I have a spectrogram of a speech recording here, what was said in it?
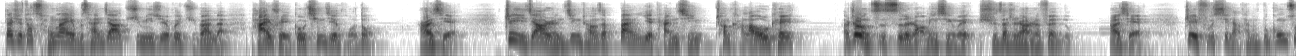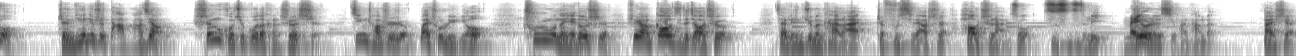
但是她从来也不参加居民协会举办的排水沟清洁活动，而且。这一家人经常在半夜弹琴、唱卡拉 OK，而这种自私的扰民行为实在是让人愤怒。而且这夫妻俩他们不工作，整天就是打麻将，生活却过得很奢侈，经常是外出旅游，出入呢也都是非常高级的轿车。在邻居们看来，这夫妻俩是好吃懒做、自私自利，没有人喜欢他们。但是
